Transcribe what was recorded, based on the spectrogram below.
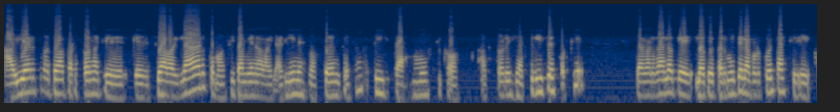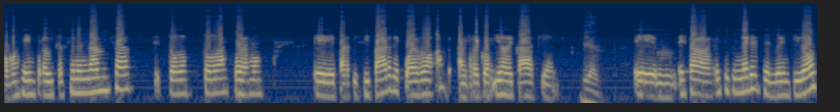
abierto a toda persona que, desea bailar, como así también a bailarines, docentes, artistas, músicos, actores y actrices, porque la verdad lo que lo que permite la propuesta es que como es de improvisación en danza, que todos todas podamos eh, participar de acuerdo al recorrido de cada quien. Bien. Eh, esta, este seminario es del 22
